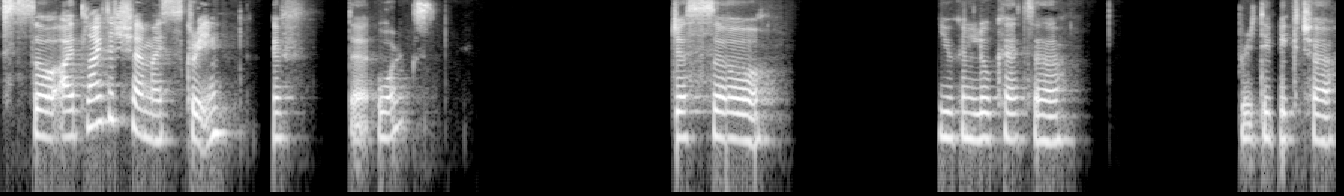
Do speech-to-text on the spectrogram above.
So I'd like to share my screen, if that works. Just so you can look at a pretty picture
